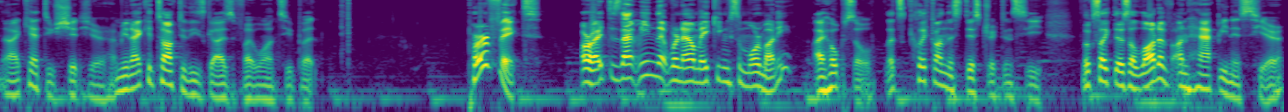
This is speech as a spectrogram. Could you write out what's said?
No, I can't do shit here. I mean, I could talk to these guys if I want to, but... Perfect! Alright, does that mean that we're now making some more money? I hope so. Let's click on this district and see. Looks like there's a lot of unhappiness here.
